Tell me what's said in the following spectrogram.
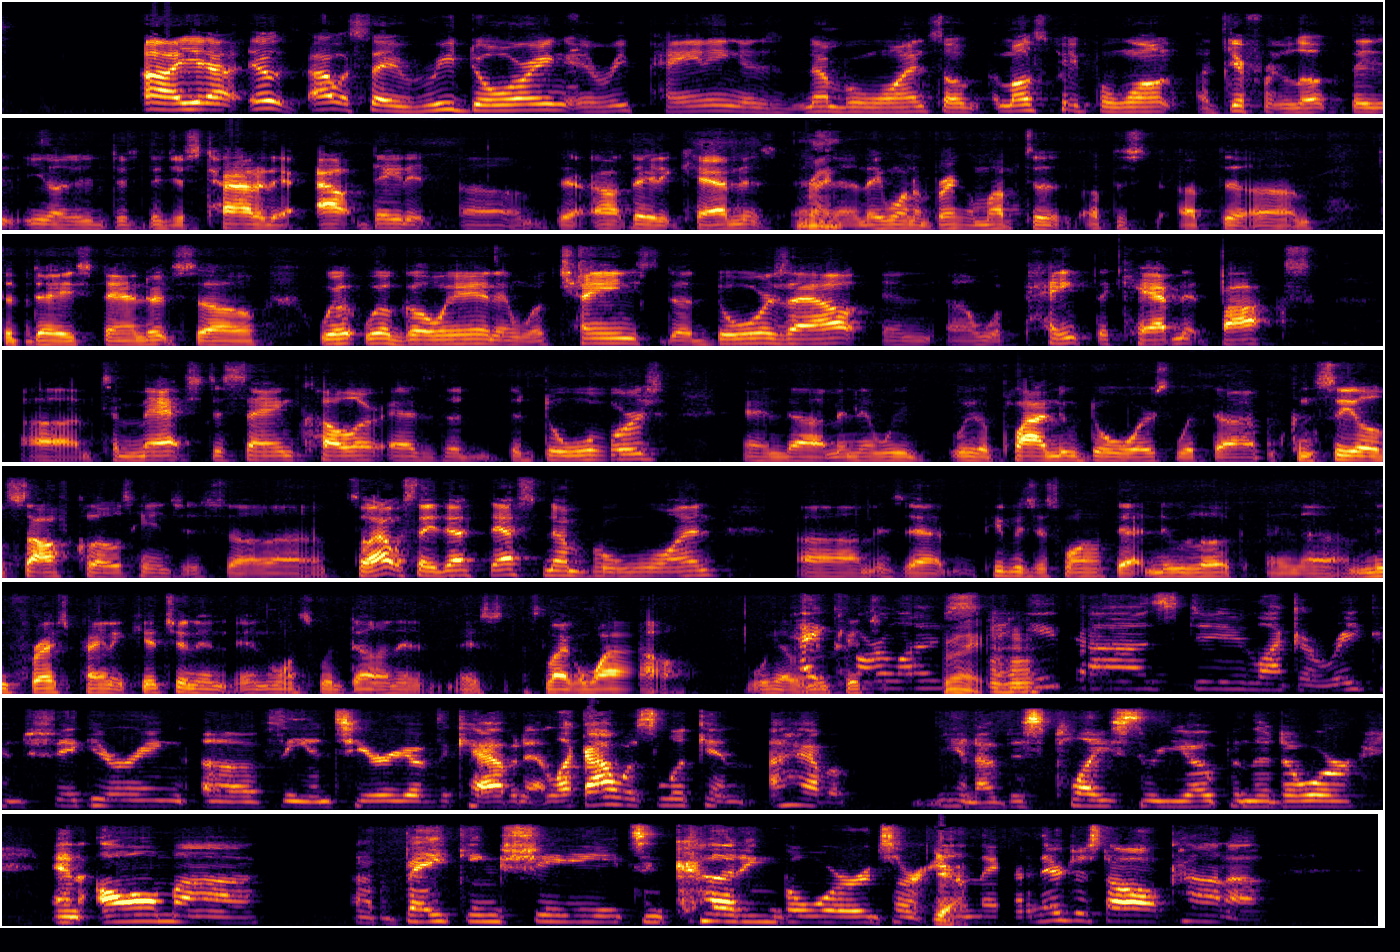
Uh, yeah, was, I would say redooring and repainting is number one. So most people want a different look. They, you know, they're just, they're just tired of their outdated, um, their outdated cabinets, and, right. and they want to bring them up to up to up to um, today's standards. So we'll we'll go in and we'll change the doors out, and uh, we'll paint the cabinet box um, to match the same color as the the doors and um, and then we we apply new doors with uh, concealed soft close hinges. So uh, so I would say that that's number one. Um, is that people just want that new look and um, new fresh painted kitchen, and, and once we're done, it, it's it's like wow, we have hey, a new kitchen. Carlos, right. Mm-hmm. you guys do like a reconfiguring of the interior of the cabinet? Like I was looking, I have a you know this place where you open the door, and all my uh, baking sheets and cutting boards are yeah. in there, and they're just all kind of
